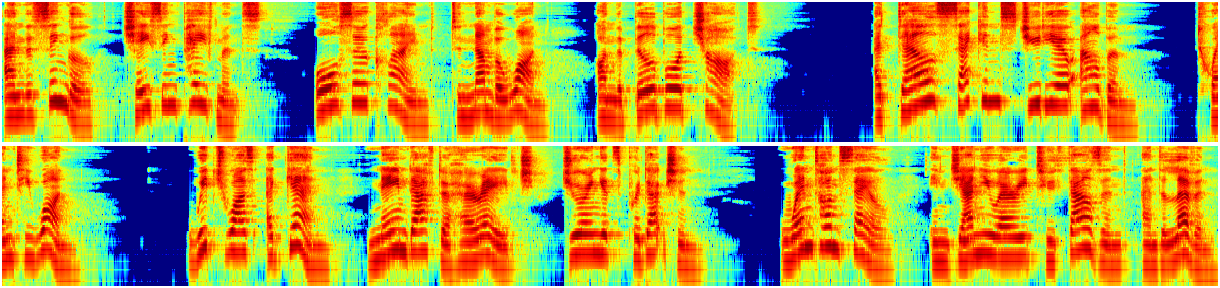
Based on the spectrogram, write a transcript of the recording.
and the single Chasing Pavements also climbed to number one on the Billboard chart. Adele's second studio album, 21, which was again named after her age during its production, went on sale in January 2011.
